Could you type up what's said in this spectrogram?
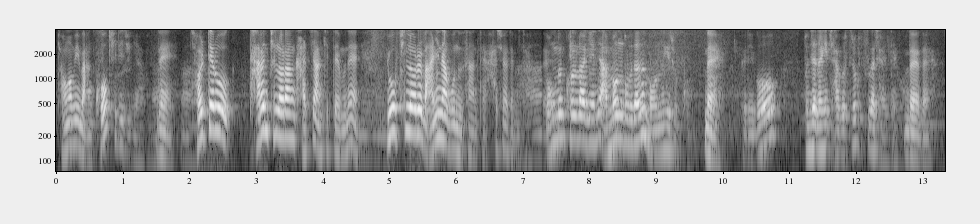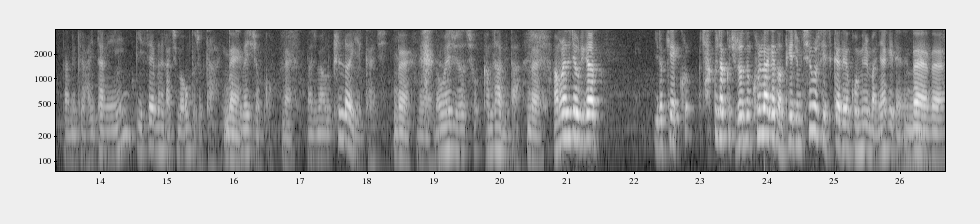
경험이 많고 스킬이 중요하구나. 네 아. 절대로 다른 필러랑 같지 않기 때문에 음. 요 필러를 많이 놔본 의사한테 하셔야 됩니다. 아, 네. 먹는 콜라겐이 안 먹는 것보다는 먹는 게 좋고 네, 그리고 분자량이 작을수록 흡수가 잘 되고 네, 네, 그다음에 그 vitamin B7을 같이 먹으면 더 좋다 네. 말씀해 주셨고 네. 마지막으로 필러 얘기까지 네, 네 너무 해주셔서 조- 감사합니다 네, 아무래도 이제 우리가 이렇게 콜- 자꾸 자꾸 줄어든 콜라겐 어떻게 좀 채울 수 있을까에 대한 고민을 많이 하게 되는데 네, 네,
